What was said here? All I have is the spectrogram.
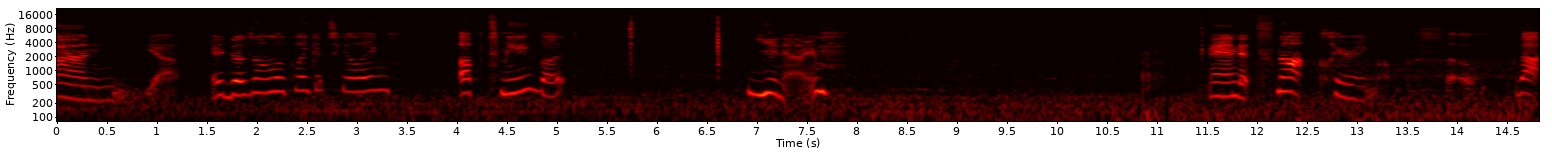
And yeah, it doesn't look like it's healing up to me, but you know. And it's not clearing up, so that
